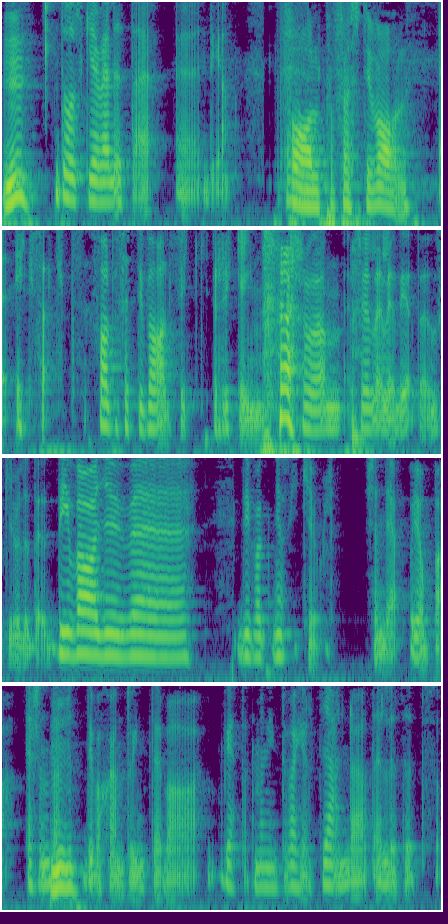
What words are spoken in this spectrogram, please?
Mm. Då skrev jag lite eh, idén. Fal på festival. Exakt. Fall på festival fick rycka in från föräldraledigheten. Det var ju, eh, det var ganska kul kände jag att jobba. Jag kände Mm. att det var skönt att inte vara, veta att man inte var helt hjärndöd eller typ så.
